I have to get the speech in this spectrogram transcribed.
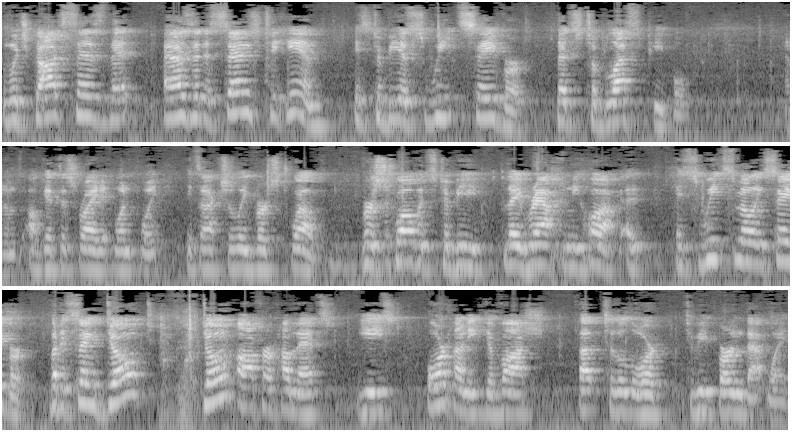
in which God says that as it ascends to Him, it's to be a sweet savor that's to bless people. And i will get this right at one point. It's actually verse 12. Verse 12 it's to be lereach nihoach, a, sweet smelling savor. But it's saying don't, don't offer hametz, yeast, or honey, davash, up to the Lord to be burned that way.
